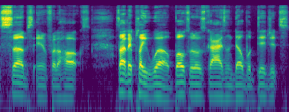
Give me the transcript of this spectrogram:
subs in for the Hawks, I thought they played well. Both of those guys in double digits.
